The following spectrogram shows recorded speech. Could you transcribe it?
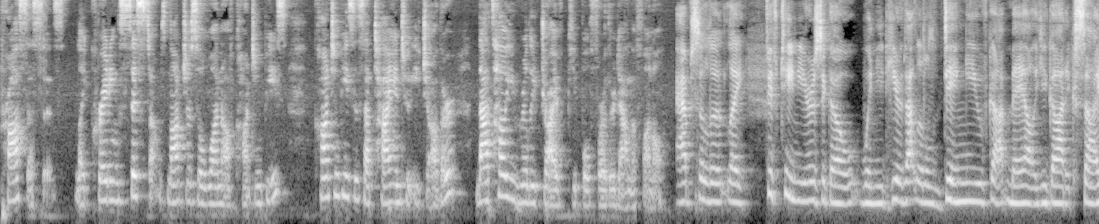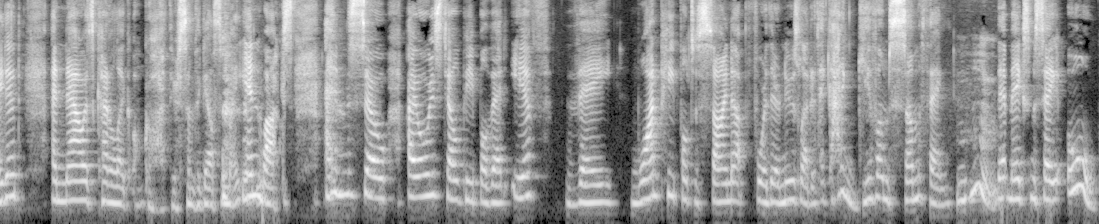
processes, like creating systems, not just a one off content piece, content pieces that tie into each other, that's how you really drive people further down the funnel. Absolutely. 15 years ago, when you'd hear that little ding, you've got mail, you got excited. And now it's kind of like, oh God, there's something else in my inbox. And so I always tell people that if they want people to sign up for their newsletter, they got to give them something mm-hmm. that makes them say, oh,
